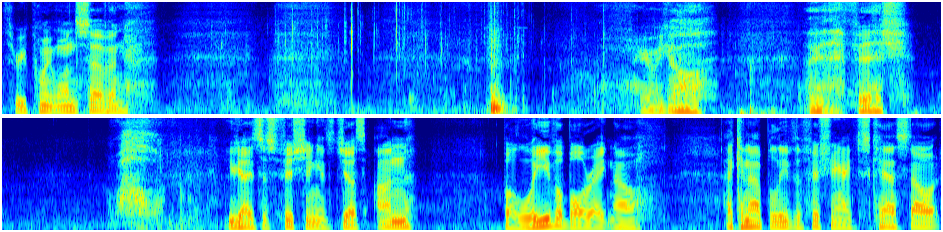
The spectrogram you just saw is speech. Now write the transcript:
Three point one seven. Here we go. Look at that fish. Wow. You guys, this fishing is just unbelievable right now. I cannot believe the fishing I just cast out.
